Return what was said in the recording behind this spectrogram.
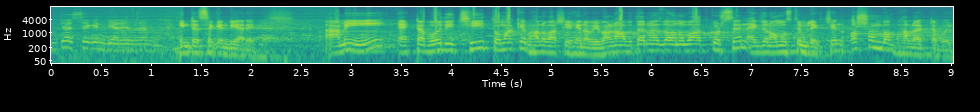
Inter second year inter second ইয়ারে আমি একটা বই দিচ্ছি তোমাকে ভালোবাসি হে নবী। বাংলা আবতার মাজবা অনুবাদ করছেন একজন অমুসলিম লিখছেন অসম্ভব ভালো একটা বই।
